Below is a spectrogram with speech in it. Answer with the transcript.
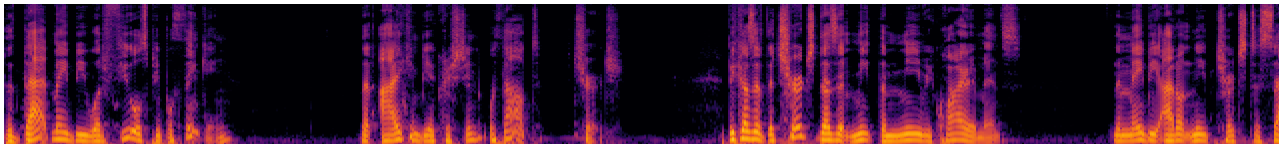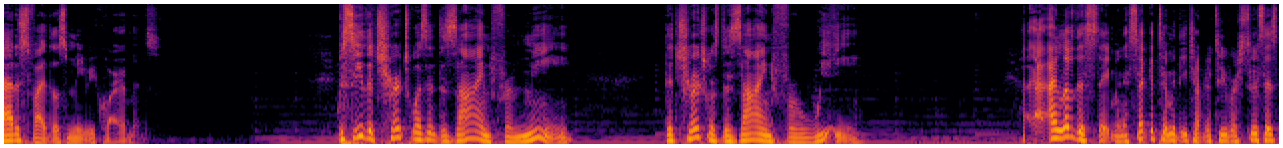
that that may be what fuels people thinking that I can be a Christian without church. Because if the church doesn't meet the me requirements, then maybe I don't need church to satisfy those me requirements. But see, the church wasn't designed for me, the church was designed for we. I, I love this statement in 2 Timothy chapter 2, verse 2. It says,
